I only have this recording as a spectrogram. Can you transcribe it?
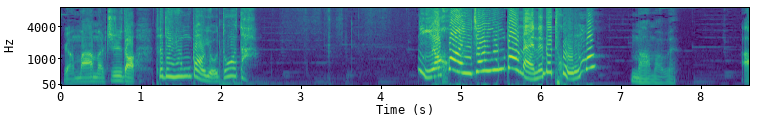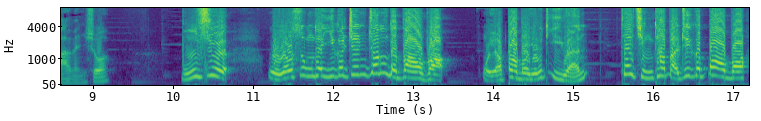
让妈妈知道他的拥抱有多大。你要画一张拥抱奶奶的图吗？妈妈问。阿文说：“不是，我要送他一个真正的抱抱。我要抱抱邮递员，再请他把这个抱抱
